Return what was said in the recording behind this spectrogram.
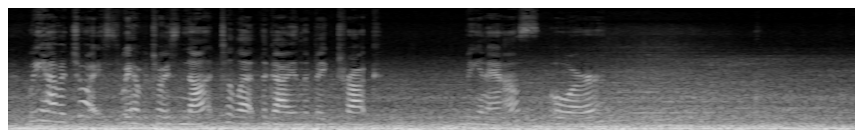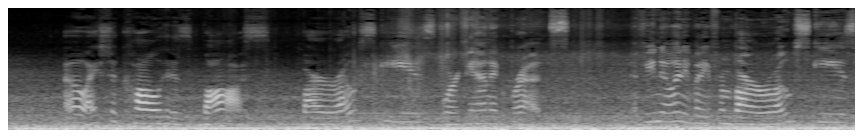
we have a choice. We have a choice not to let the guy in the big truck be an ass or oh, I should call his boss Barowski's Organic Breads. If you know anybody from Barowski's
